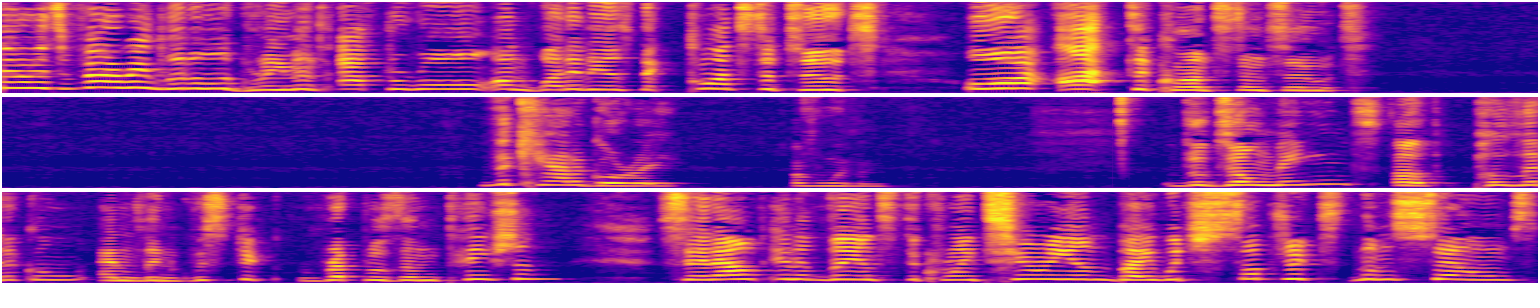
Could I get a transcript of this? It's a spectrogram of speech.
there is very little agreement, after all, on what it is that constitutes or ought to constitute the category of women. The domains of political and linguistic representation set out in advance the criterion by which subjects themselves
